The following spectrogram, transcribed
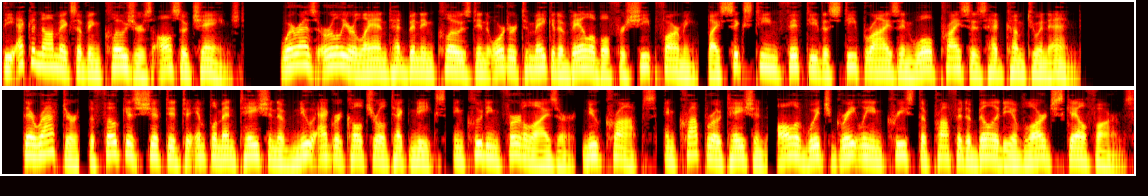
The economics of enclosures also changed. Whereas earlier land had been enclosed in order to make it available for sheep farming, by 1650 the steep rise in wool prices had come to an end. Thereafter, the focus shifted to implementation of new agricultural techniques, including fertilizer, new crops, and crop rotation, all of which greatly increased the profitability of large-scale farms.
